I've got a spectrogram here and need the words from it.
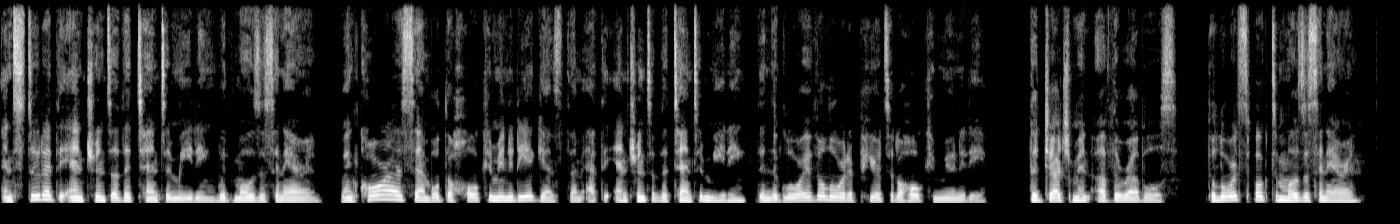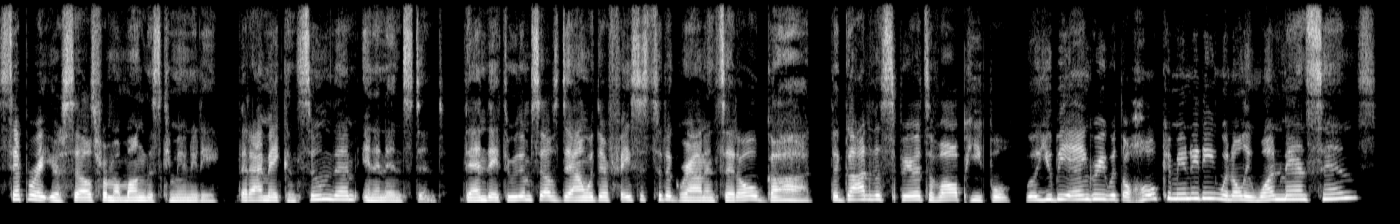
and stood at the entrance of the tent of meeting with Moses and Aaron. When Korah assembled the whole community against them at the entrance of the tent of meeting, then the glory of the Lord appeared to the whole community. The judgment of the rebels. The Lord spoke to Moses and Aaron Separate yourselves from among this community, that I may consume them in an instant. Then they threw themselves down with their faces to the ground and said, O God, the God of the spirits of all people, will you be angry with the whole community when only one man sins?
